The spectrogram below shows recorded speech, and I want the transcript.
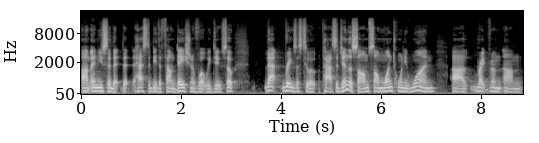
Um, and you said that that has to be the foundation of what we do. So that brings us to a passage in the Psalm, Psalm 121, uh, right from um,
